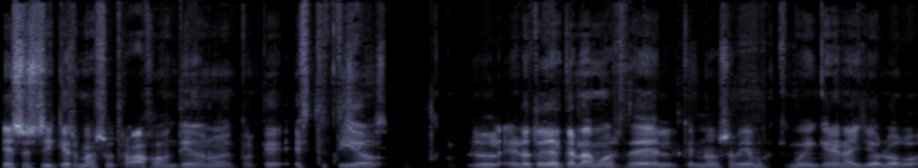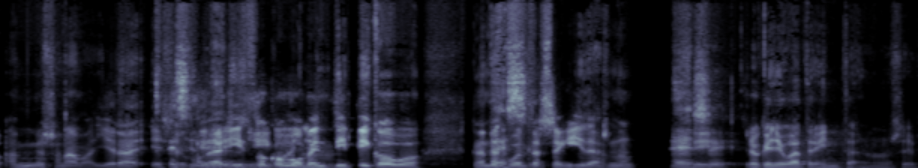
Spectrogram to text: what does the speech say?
Eso sí que es más su trabajo, entiendo, ¿no? Porque este tío, Sí. El otro día que hablamos de él, que no sabíamos muy bien quién era, yo luego, a mí me sonaba, y era ese Ese que hizo como veintipico grandes Ese. vueltas seguidas, ¿no? Sí, creo que llegó a 30, no sé.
